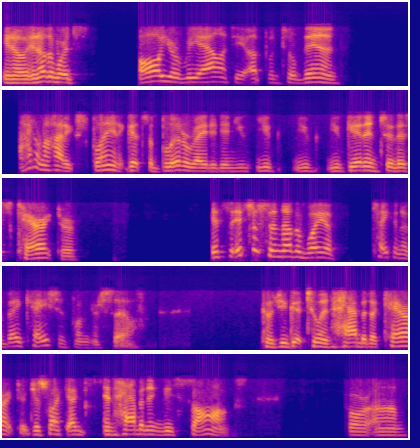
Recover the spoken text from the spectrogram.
You know, in other words, all your reality up until then, I don't know how to explain it, gets obliterated, and you you you you get into this character. It's it's just another way of taking a vacation from yourself because you get to inhabit a character, just like inhabiting these songs for um,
